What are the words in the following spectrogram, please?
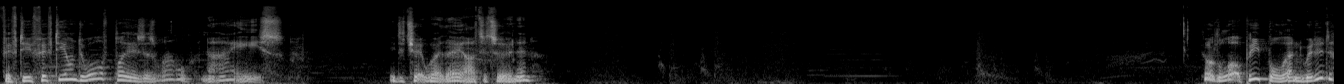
Fifty fifty on dwarf players as well. Nice. Need to check where they are to turn in. Got a lot of people then, we did.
